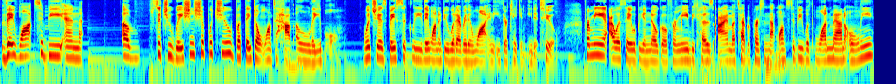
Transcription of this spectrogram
they want to be in a situationship with you but they don't want to have a label which is basically they want to do whatever they want and eat their cake and eat it too for me, I would say it would be a no go for me because I'm a type of person that wants to be with one man only.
